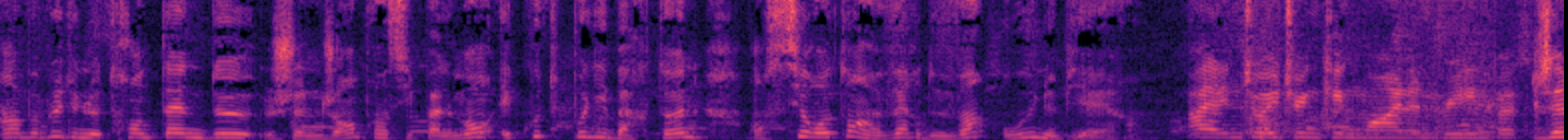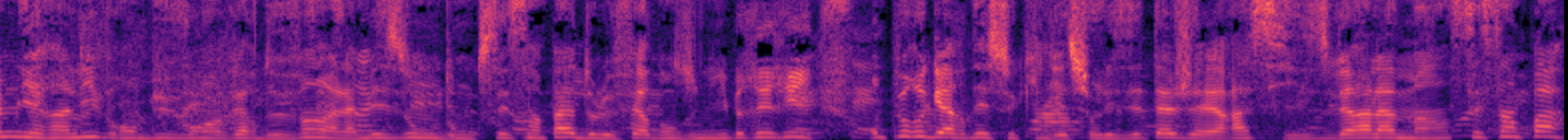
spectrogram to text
Un peu plus d'une trentaine de jeunes gens, principalement, écoutent Polly Barton en sirotant un verre de vin ou une bière. J'aime lire un livre en buvant un verre de vin à la maison, donc c'est sympa de le faire dans une librairie. On peut regarder ce qu'il y a sur les étagères, assise, verre à la main, c'est sympa.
